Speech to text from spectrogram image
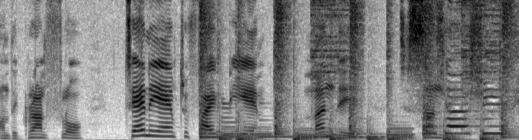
on the ground floor 10 a.m. to 5 p.m. Monday to Sunday.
